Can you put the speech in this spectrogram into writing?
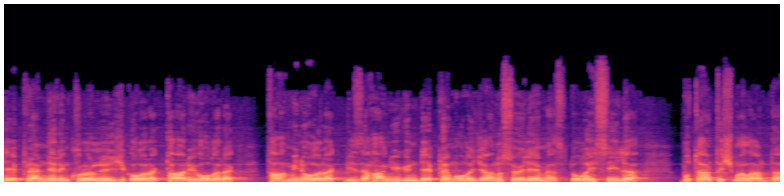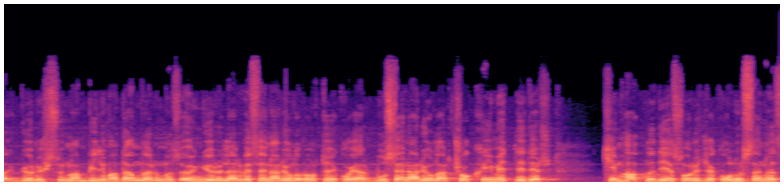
depremlerin kronolojik olarak, tarih olarak, tahmin olarak bize hangi gün deprem olacağını söyleyemez. Dolayısıyla bu tartışmalarda görüş sunan bilim adamlarımız öngörüler ve senaryolar ortaya koyar. Bu senaryolar çok kıymetlidir. Kim haklı diye soracak olursanız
